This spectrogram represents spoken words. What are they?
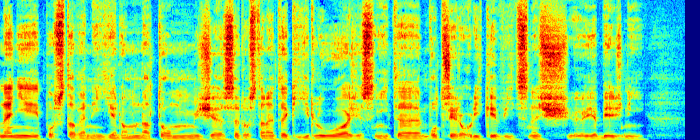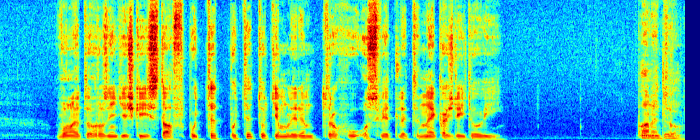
není postavený jenom na tom, že se dostanete k jídlu a že sníte o tři rohlíky víc, než je běžný ono je to hrozně těžký stav. Pojďte, pojďte to těm lidem trochu osvětlit. Ne každý to ví. Pane to.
